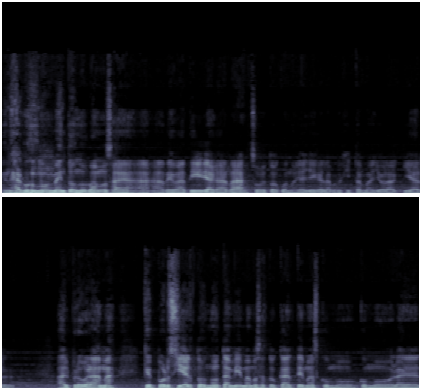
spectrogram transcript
en algún momento nos vamos a, debatir y agarrar, sobre todo cuando ya llegue la brujita mayor aquí al, al programa. Que por cierto, ¿no? También vamos a tocar temas como, como la,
